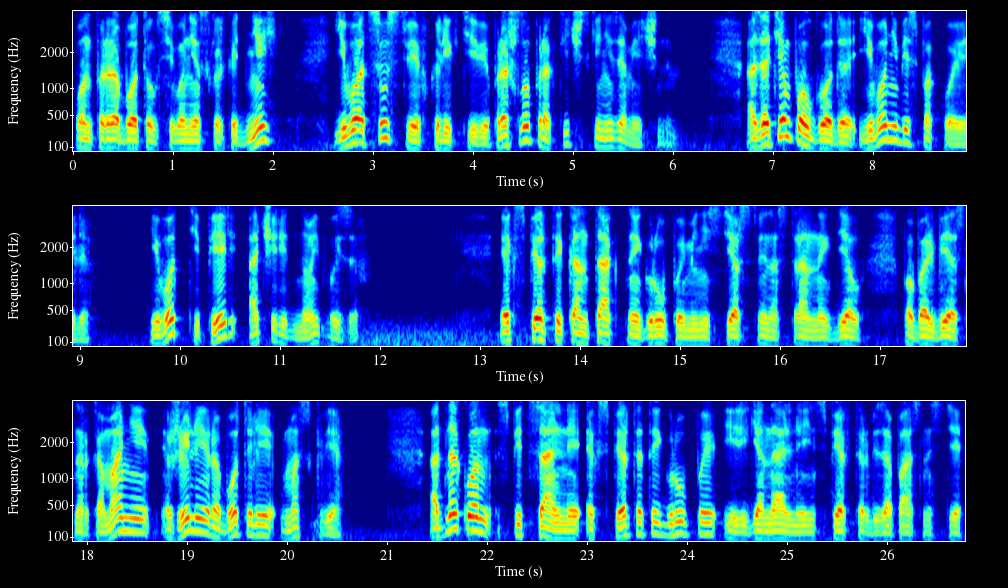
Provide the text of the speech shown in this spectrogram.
он проработал всего несколько дней, его отсутствие в коллективе прошло практически незамеченным. А затем полгода его не беспокоили. И вот теперь очередной вызов. Эксперты контактной группы Министерства иностранных дел по борьбе с наркоманией жили и работали в Москве. Однако он специальный эксперт этой группы и региональный инспектор безопасности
